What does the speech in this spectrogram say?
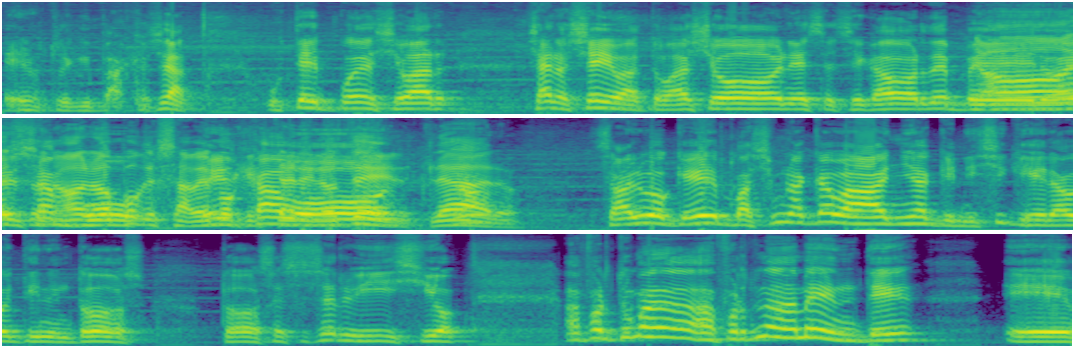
en nuestro equipaje. O sea, usted puede llevar, ya no lleva toallones, el secador de pelo, No, el eso no, shampoo, no, porque sabemos el que está en el hotel, ¿no? claro. Salvo que va a ser una cabaña, que ni siquiera hoy tienen todos, todos ese servicio. Afortuna- afortunadamente, eh,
